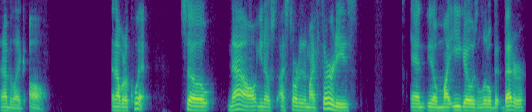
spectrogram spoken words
and I'd be like, oh, and I would have quit. So now, you know, I started in my 30s, and you know, my ego is a little bit better,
